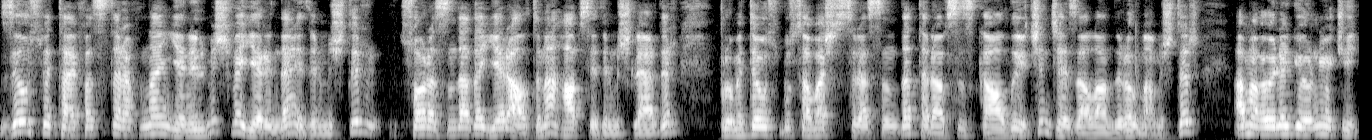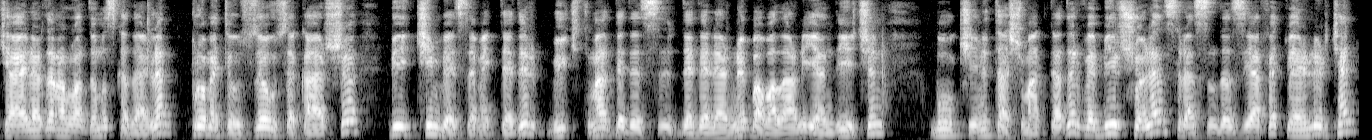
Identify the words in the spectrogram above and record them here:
Zeus ve tayfası tarafından yenilmiş ve yerinden edilmiştir. Sonrasında da yer altına hapsedilmişlerdir. Prometheus bu savaş sırasında tarafsız kaldığı için cezalandırılmamıştır. Ama öyle görünüyor ki hikayelerden anladığımız kadarıyla Prometheus Zeus'a karşı bir kin beslemektedir. Büyük ihtimal dedesi, dedelerini, babalarını yendiği için bu kini taşımaktadır ve bir şölen sırasında ziyafet verilirken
